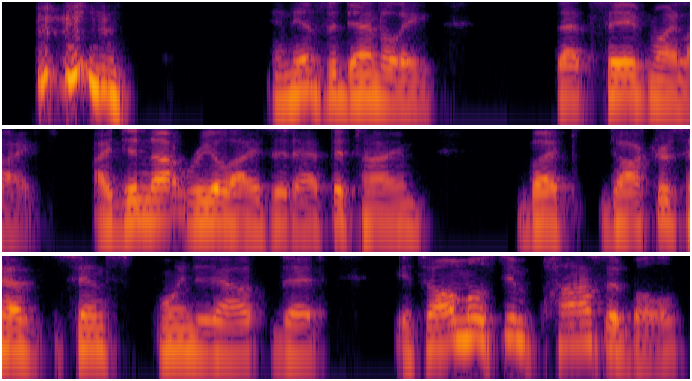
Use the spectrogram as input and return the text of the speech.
and incidentally, that saved my life. I did not realize it at the time, but doctors have since pointed out that it's almost impossible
